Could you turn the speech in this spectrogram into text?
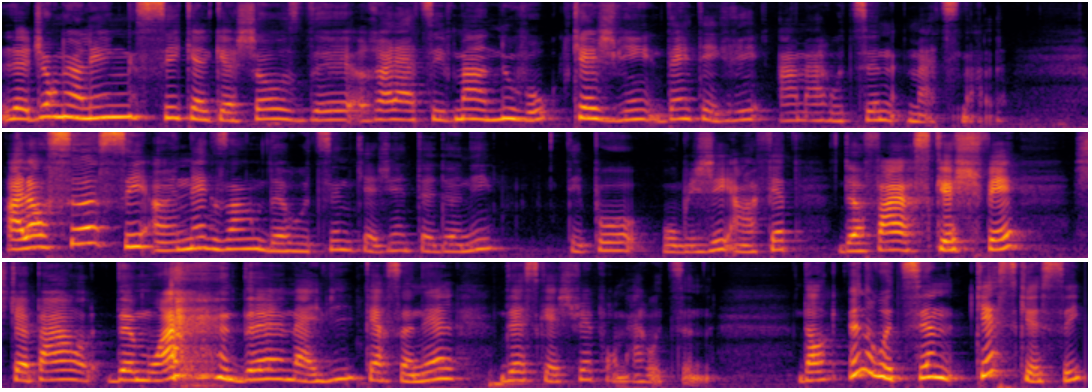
le journaling, c'est quelque chose de relativement nouveau que je viens d'intégrer à ma routine matinale. Alors ça, c'est un exemple de routine que je viens de te donner. Tu n'es pas obligé, en fait, de faire ce que je fais. Je te parle de moi, de ma vie personnelle, de ce que je fais pour ma routine. Donc, une routine, qu'est-ce que c'est?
